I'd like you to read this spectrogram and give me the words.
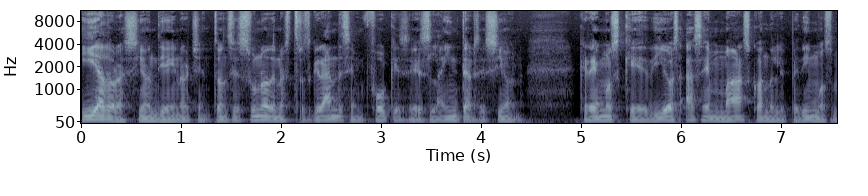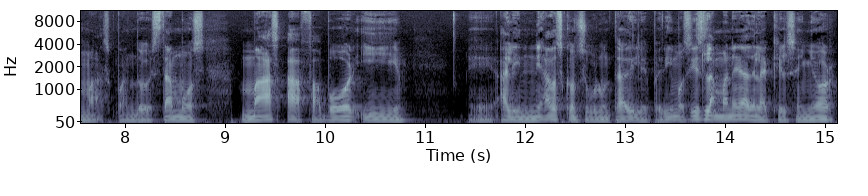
y adoración día y noche. Entonces uno de nuestros grandes enfoques es la intercesión. Creemos que Dios hace más cuando le pedimos más, cuando estamos más a favor y eh, alineados con su voluntad y le pedimos. Y es la manera de la que el Señor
